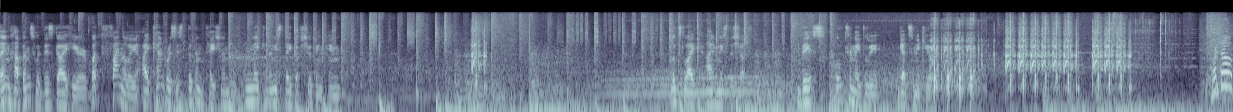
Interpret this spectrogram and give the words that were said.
Same happens with this guy here, but finally I can't resist the temptation and make the mistake of shooting him. Looks like I missed the shot. This ultimately gets me killed. ¡Muerto!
